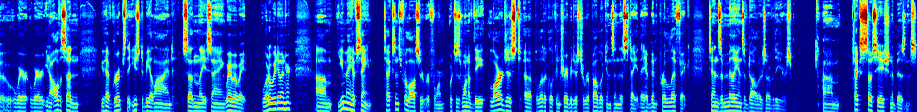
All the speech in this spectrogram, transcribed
uh, where where you know all of a sudden you have groups that used to be aligned suddenly saying wait wait wait what are we doing here um, you may have seen Texans for Lawsuit Reform, which is one of the largest uh, political contributors to Republicans in this state. They have been prolific, tens of millions of dollars over the years. Um, Texas Association of Business,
